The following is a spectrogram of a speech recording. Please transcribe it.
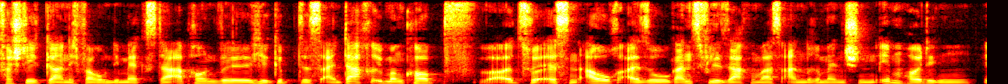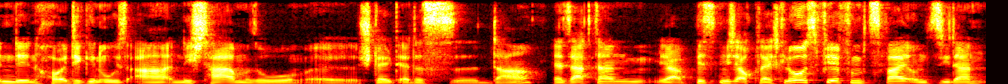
versteht gar nicht, warum die Max da abhauen will. Hier gibt es ein Dach über dem Kopf, äh, zu essen auch, also ganz viel Sachen, was andere Menschen im heutigen, in den heutigen USA nicht haben, so äh, stellt er das äh, dar. Er sagt dann, ja, bist mich auch gleich los, 452 und sie dann,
